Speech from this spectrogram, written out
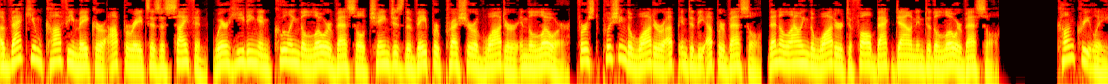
A vacuum coffee maker operates as a siphon, where heating and cooling the lower vessel changes the vapor pressure of water in the lower, first pushing the water up into the upper vessel, then allowing the water to fall back down into the lower vessel. Concretely,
